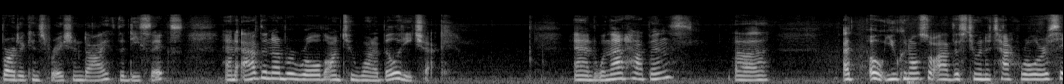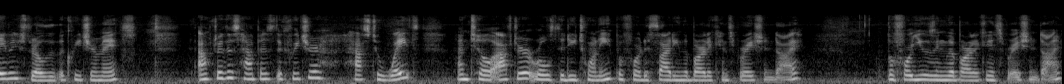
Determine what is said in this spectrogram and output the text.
bardic inspiration die, the d6, and add the number rolled onto one ability check. And when that happens, uh, at, oh, you can also add this to an attack roll or a saving throw that the creature makes. After this happens, the creature has to wait until after it rolls the d20 before deciding the Bardic Inspiration die, before using the Bardic Inspiration die,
